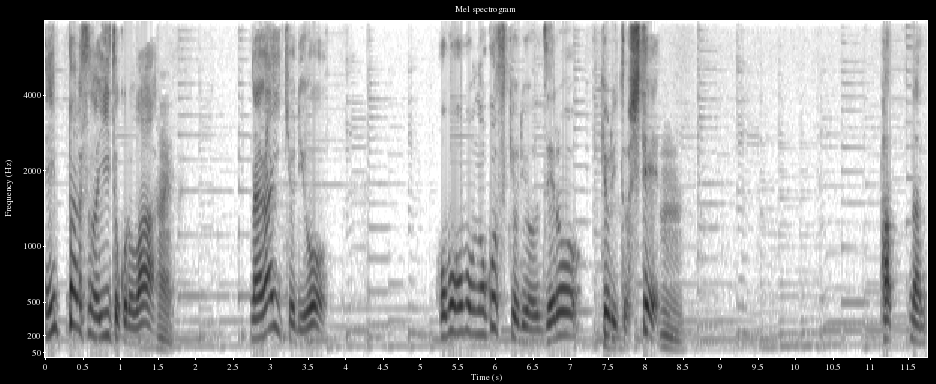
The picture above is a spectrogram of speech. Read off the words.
インパルスのいいところははい。長い距離をほぼほぼ残す距離をゼロ距離としてうん。パッなん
